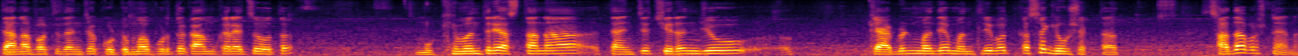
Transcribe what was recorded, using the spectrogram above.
त्यांना फक्त त्यांच्या कुटुंबापुरतं काम करायचं होतं. मुख्यमंत्री असताना त्यांचे चिरंजीव कॅबिनेटमध्ये मंत्रीपद कसं घेऊ शकतात? साधा प्रश्न आहे ना.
